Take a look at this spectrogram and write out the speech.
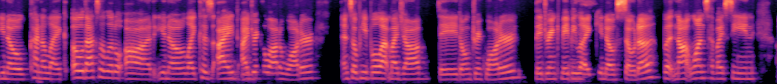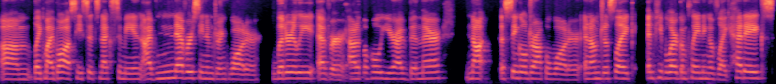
you know, kind of like, oh, that's a little odd, you know, like, cause I, mm-hmm. I drink a lot of water. And so people at my job, they don't drink water. They drink maybe yes. like, you know, soda, but not once have I seen um like my boss, he sits next to me and I've never seen him drink water. Literally ever. Out of the whole year I've been there, not a single drop of water. And I'm just like and people are complaining of like headaches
